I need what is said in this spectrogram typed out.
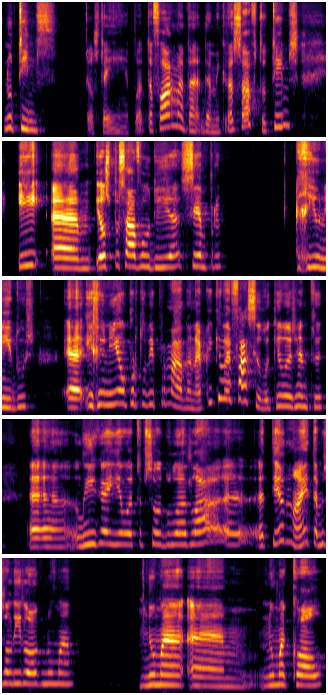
no Teams. Eles têm a plataforma da, da Microsoft, o Teams, e um, eles passavam o dia sempre reunidos uh, e reuniam por tudo e por nada, não é? Porque aquilo é fácil, aquilo a gente uh, liga e a outra pessoa do lado lá uh, atende, não é? Estamos ali logo numa, numa, um, numa call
